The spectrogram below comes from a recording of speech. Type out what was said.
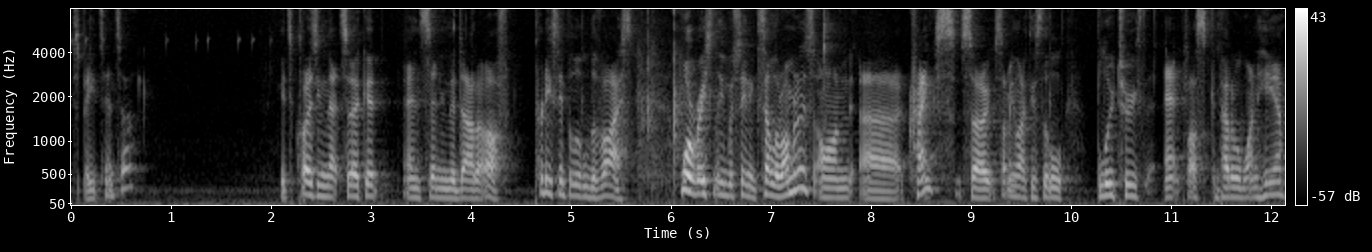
speed sensor. It's closing that circuit and sending the data off. Pretty simple little device. More recently, we've seen accelerometers on uh, cranks, so something like this little Bluetooth Ant Plus compatible one here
